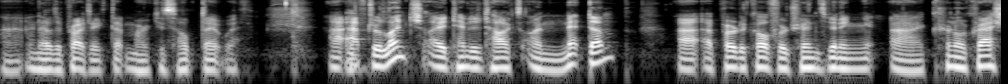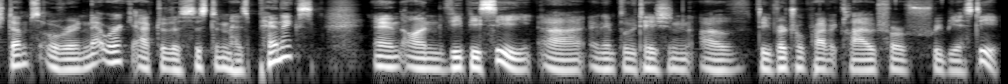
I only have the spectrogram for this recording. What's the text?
uh, another project that Mark has helped out with. Uh, after lunch, I attended talks on NetDump, uh, a protocol for transmitting uh, kernel crash dumps over a network after the system has panics, and on VPC, uh, an implementation of the virtual private cloud for FreeBSD.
